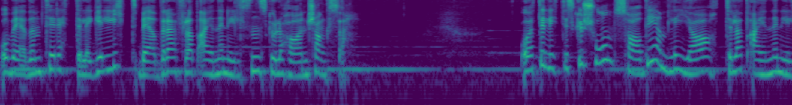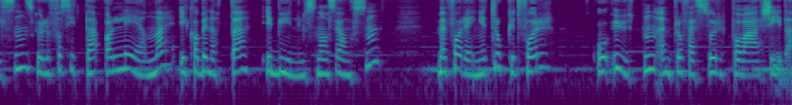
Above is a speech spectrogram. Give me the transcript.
og be dem tilrettelegge litt bedre for at Einer Nilsen skulle ha en sjanse. Og etter litt diskusjon sa de endelig ja til at Einer Nilsen skulle få sitte alene i kabinettet i begynnelsen av seansen, med forhenget trukket for og uten en professor på hver side.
